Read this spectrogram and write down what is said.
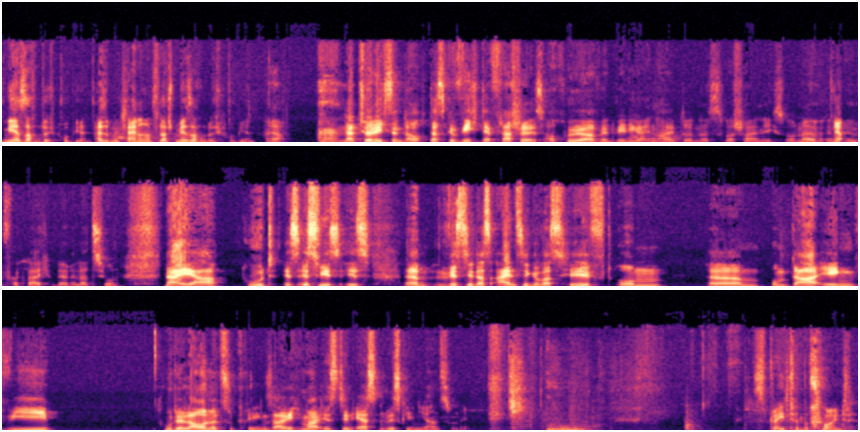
mehr Sachen durchprobieren. Also mit kleineren Flaschen mehr Sachen durchprobieren. Ja. Natürlich sind auch das Gewicht der Flasche ist auch höher, wenn weniger Inhalt drin ist, wahrscheinlich so, ne? Im, ja. im Vergleich und der Relation. Naja, gut, es ist wie es ist. Ähm, wisst ihr, das Einzige, was hilft, um, ähm, um da irgendwie gute Laune zu kriegen, sage ich mal, ist den ersten Whisky in die Hand zu nehmen. Uh. Straight to the point.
